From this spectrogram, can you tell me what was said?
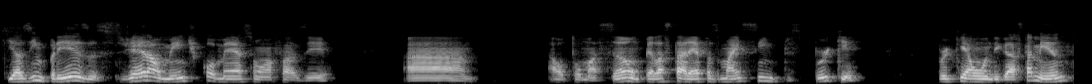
que as empresas geralmente começam a fazer a automação pelas tarefas mais simples. Por quê? Porque é onde gasta menos,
